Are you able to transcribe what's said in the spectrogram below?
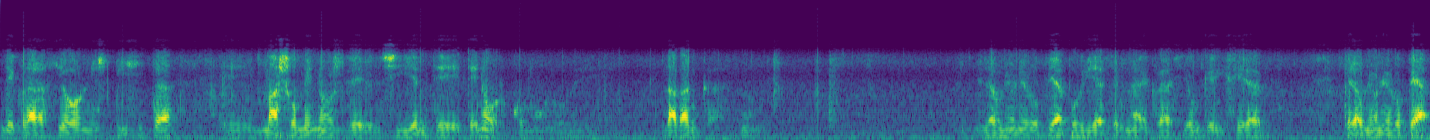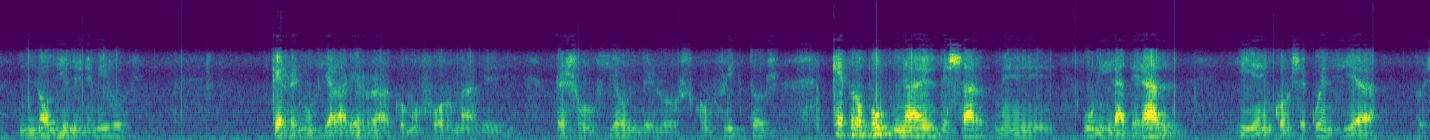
declaración explícita eh, más o menos del siguiente tenor, como lo de la banca. La Unión Europea podría hacer una declaración que dijera que la Unión Europea no tiene enemigos, que renuncia a la guerra como forma de resolución de los conflictos, que propugna el desarme unilateral y en consecuencia pues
